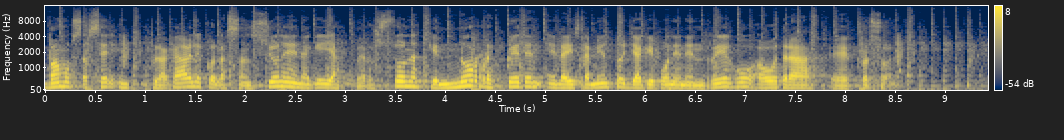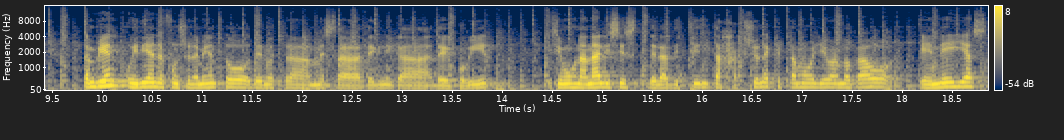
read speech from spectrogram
Vamos a ser implacables con las sanciones en aquellas personas que no respeten el aislamiento ya que ponen en riesgo a otras eh, personas. También hoy día en el funcionamiento de nuestra mesa técnica de COVID hicimos un análisis de las distintas acciones que estamos llevando a cabo. En ellas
